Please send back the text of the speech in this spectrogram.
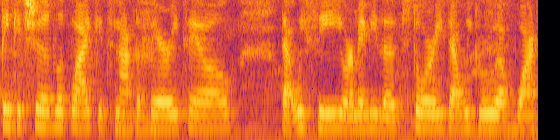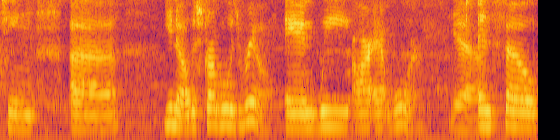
think it should look like. It's not the fairy tale that we see, or maybe the stories that we grew up watching. Uh, you know, the struggle is real, and we are at war. Yeah. And so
